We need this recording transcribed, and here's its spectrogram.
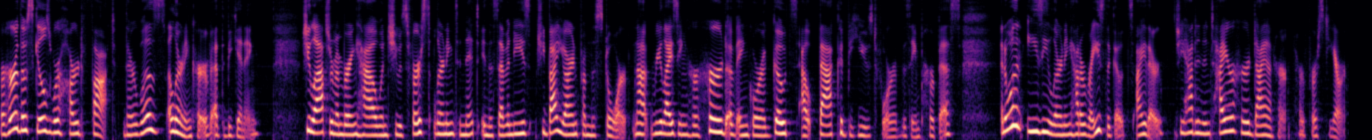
For her, those skills were hard fought. There was a learning curve at the beginning. She laughs remembering how, when she was first learning to knit in the 70s, she'd buy yarn from the store, not realizing her herd of Angora goats out back could be used for the same purpose. And it wasn't easy learning how to raise the goats either. She had an entire herd die on her her first year.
